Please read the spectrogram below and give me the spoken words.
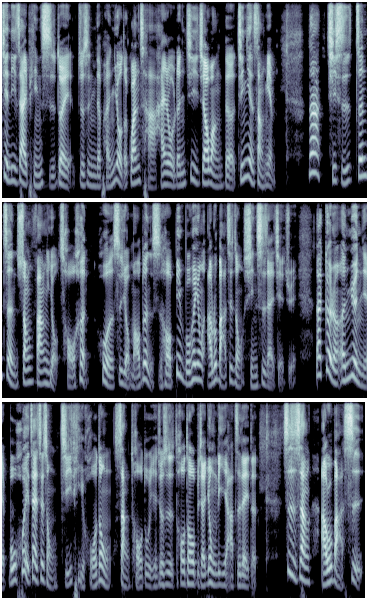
建立在平时对就是你的朋友的观察，还有人际交往的经验上面。那其实真正双方有仇恨或者是有矛盾的时候，并不会用阿鲁巴这种形式来解决。那个人恩怨也不会在这种集体活动上偷渡，也就是偷偷比较用力啊之类的。事实上，阿鲁巴是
